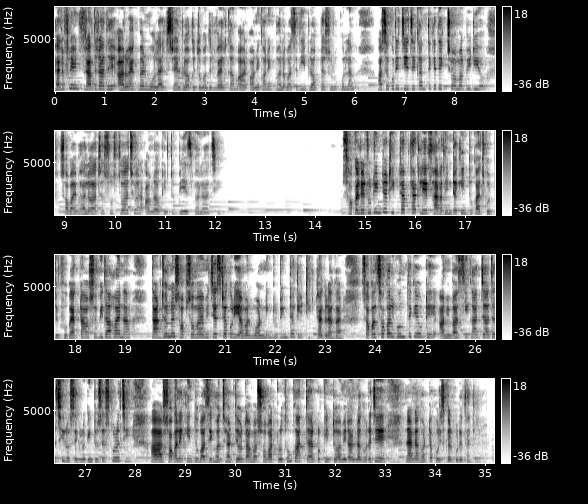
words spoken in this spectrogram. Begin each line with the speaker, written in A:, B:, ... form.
A: Hello friends Radhe Radhe আরও একবার মো lifestyle ব্লগে তোমাদের ওয়েলকাম আর অনেক অনেক ভালোবাসা দিয়ে ব্লগটা শুরু করলাম। আশা করি যে যেখান থেকে দেখছ আমার ভিডিও সবাই ভালো আছো, সুস্থ আছো আর আমরাও কিন্তু বেশ ভালো আছি। সকালের রুটিনটা ঠিকঠাক থাকলে সারাদিনটা কিন্তু কাজ করতে খুব একটা অসুবিধা হয় না। তার জন্য সবসময় আমি চেষ্টা করি আমার মর্নিং রুটিনটাকে ঠিকঠাক রাখার। সকাল সকাল ঘুম থেকে উঠে আমি বাসি কাজ যা যা ছিল সেগুলো কিন্তু শেষ করেছি। আর সকালে কিন্তু বাসি ঘর ঝাড় দেওয়াটা আমার সবার প্রথম কাজ। তারপর কিন্তু আমি রান্নাঘরে যেয়ে রান্নাঘরটা পরিষ্কার করে থাকি।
